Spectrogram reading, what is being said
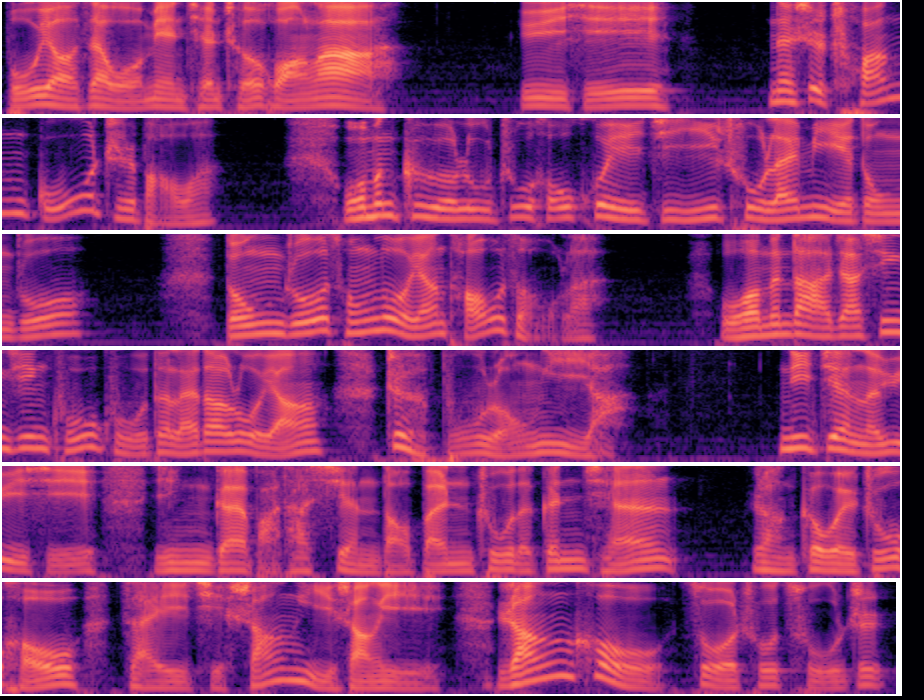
不要在我面前扯谎了。玉玺那是传国之宝啊。我们各路诸侯汇集一处来灭董卓，董卓从洛阳逃走了，我们大家辛辛苦苦的来到洛阳，这不容易呀！你见了玉玺，应该把他献到本初的跟前，让各位诸侯在一起商议商议，然后做出处置。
